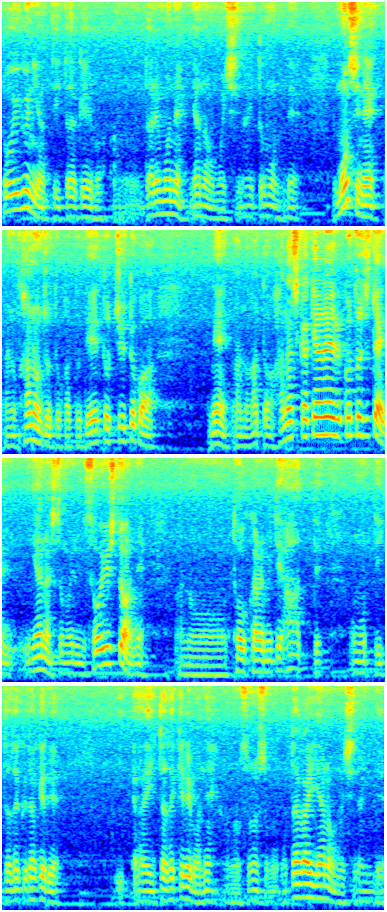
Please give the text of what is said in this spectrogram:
そういう風にやっていただければあの誰もね嫌な思いしないと思うんでもしねあの彼女とかとデート中とかはねあのあとは話しかけられること自体嫌な人もいるんでそういう人はねあの遠くから見てああって思っていただくだけでいただければねあのその人もお互い嫌な思いしないんで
